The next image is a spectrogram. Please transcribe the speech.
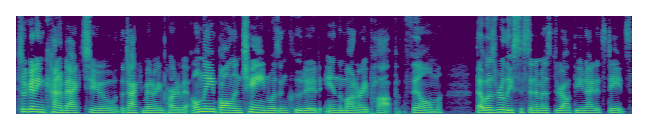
so getting kind of back to the documentary part of it only ball and chain was included in the monterey pop film that was released to cinemas throughout the united states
